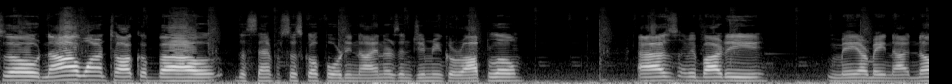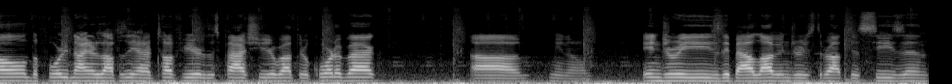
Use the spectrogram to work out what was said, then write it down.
So now I want to talk about the San Francisco 49ers and Jimmy Garoppolo. As everybody may or may not know, the 49ers obviously had a tough year this past year without their quarterback. Uh, you know, injuries, they battled a lot of injuries throughout this season.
